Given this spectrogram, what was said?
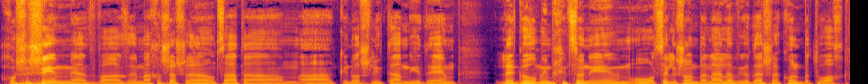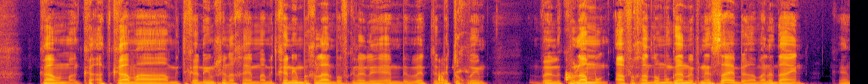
חוששים מהדבר הזה, מהחשש של הוצאת כאילו השליטה מידיהם לגורמים חיצוניים, הוא רוצה לישון בלילה ויודע שהכל בטוח. כמה, עד כמה המתקנים שלכם, המתקנים בכלל, באופן כללי, הם באמת בטוחים. ולכולם, אף אחד לא מוגן מפני סייבר, אבל עדיין, כן.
